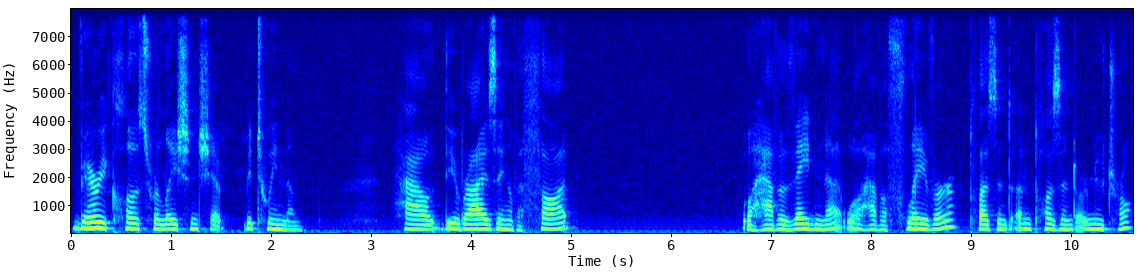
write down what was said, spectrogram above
very close relationship between them. How the arising of a thought will have a Vedana, will have a flavor, pleasant, unpleasant, or neutral,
